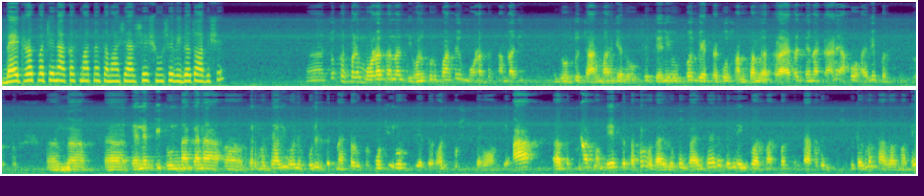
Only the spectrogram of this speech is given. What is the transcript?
બે ટ્રક વચ્ચેના અકસ્માતના સમાચાર છે. શું છે વિગતો આ વિશે? ચોક્કસપણે મોડાસાના જીવણપુર પાસે મોડાસા શામળાજી જોડતો ચાર માર્ગે રોડ છે, તેની ઉપર બે ટ્રકો સામસામે અથડાયા હતા, જેના કારણે આખો હાઈવે બંધ હતો. એલએનટી ટોલ નાકાના કર્મચારીઓ અને પોલીસ ઘટના ઉપર પહોંચી રોડ ક્લિયર કરવાની કોશિશ કરવામાં આવી આ અકસ્માતમાં બે કરતા પણ વધારે લોકો ઘાયલ થયા હતા, તેમને એકવાર પાંચ હોસ્પિટલમાં સારવાર માટે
